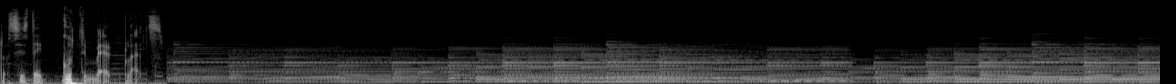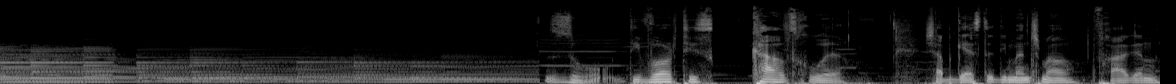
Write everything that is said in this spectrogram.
Das ist der Gutenbergplatz. So, die Wort ist Karlsruhe. Ich habe Gäste, die manchmal fragen,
